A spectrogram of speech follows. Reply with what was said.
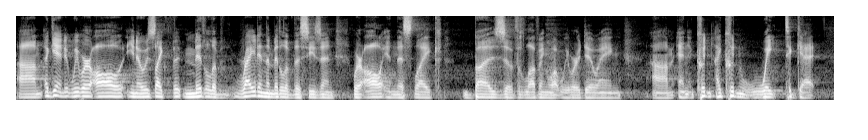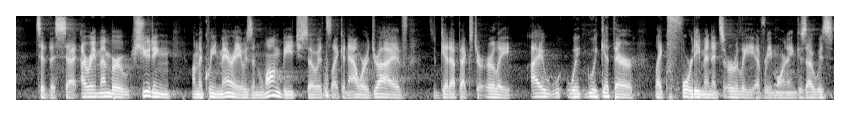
Um, again, we were all, you know, it was like the middle of, right in the middle of the season. We're all in this like buzz of loving what we were doing, um, and it couldn't, I couldn't wait to get to the set. I remember shooting on the Queen Mary. It was in Long Beach, so it's like an hour drive get up extra early. I w- would get there like 40 minutes early every morning because I was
